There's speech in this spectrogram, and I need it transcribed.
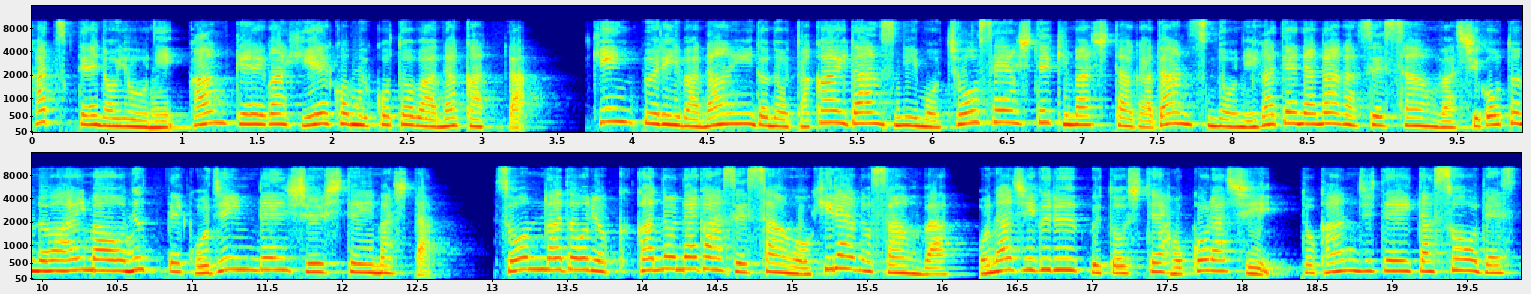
かつてのように関係が冷え込むことはなかった。キンプリは難易度の高いダンスにも挑戦してきましたがダンスの苦手な長瀬さんは仕事の合間を縫って個人練習していました。そんな努力家の長瀬さんを平野さんは同じグループとして誇らしいと感じていたそうです。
